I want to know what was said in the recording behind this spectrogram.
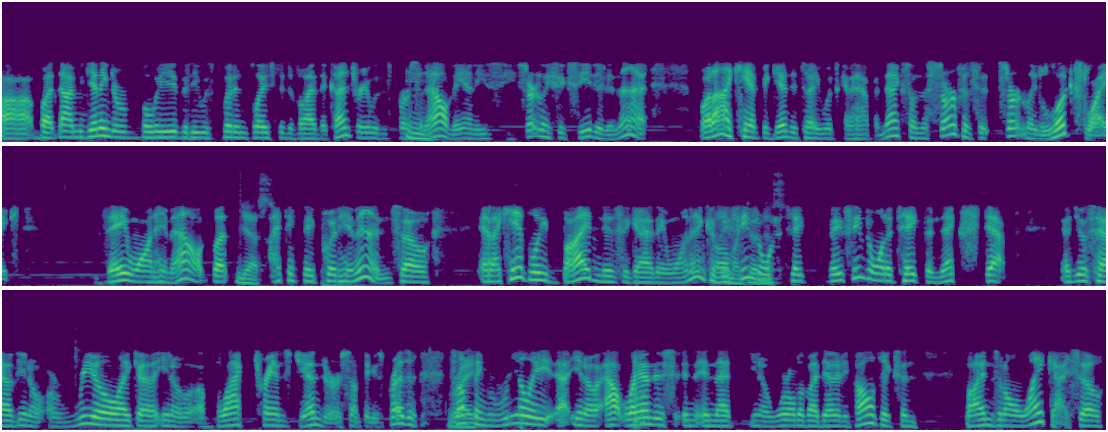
uh, but I'm beginning to believe that he was put in place to divide the country with his hmm. personality, mm. and he's he certainly succeeded in that. But I can't begin to tell you what's going to happen next. On the surface, it certainly looks like they want him out, but yes. I think they put him in. So, and I can't believe Biden is the guy they want in because oh, they seem goodness. to want to take they seem to want to take the next step and just have you know a real like a you know a black transgender or something as president, right. something really uh, you know outlandish in in that you know world of identity politics. And Biden's an all white guy, so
